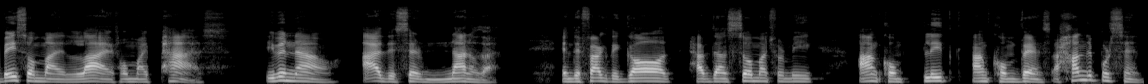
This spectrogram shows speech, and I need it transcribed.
based on my life, on my past, even now, I deserve none of that. And the fact that God have done so much for me, I'm complete, I'm convinced, hundred percent,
